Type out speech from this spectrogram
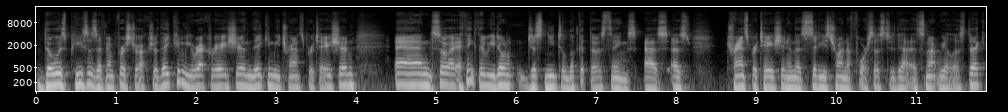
those pieces of infrastructure, they can be recreation, they can be transportation. And so I think that we don't just need to look at those things as, as transportation and the city's trying to force us to do that. It's not realistic.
